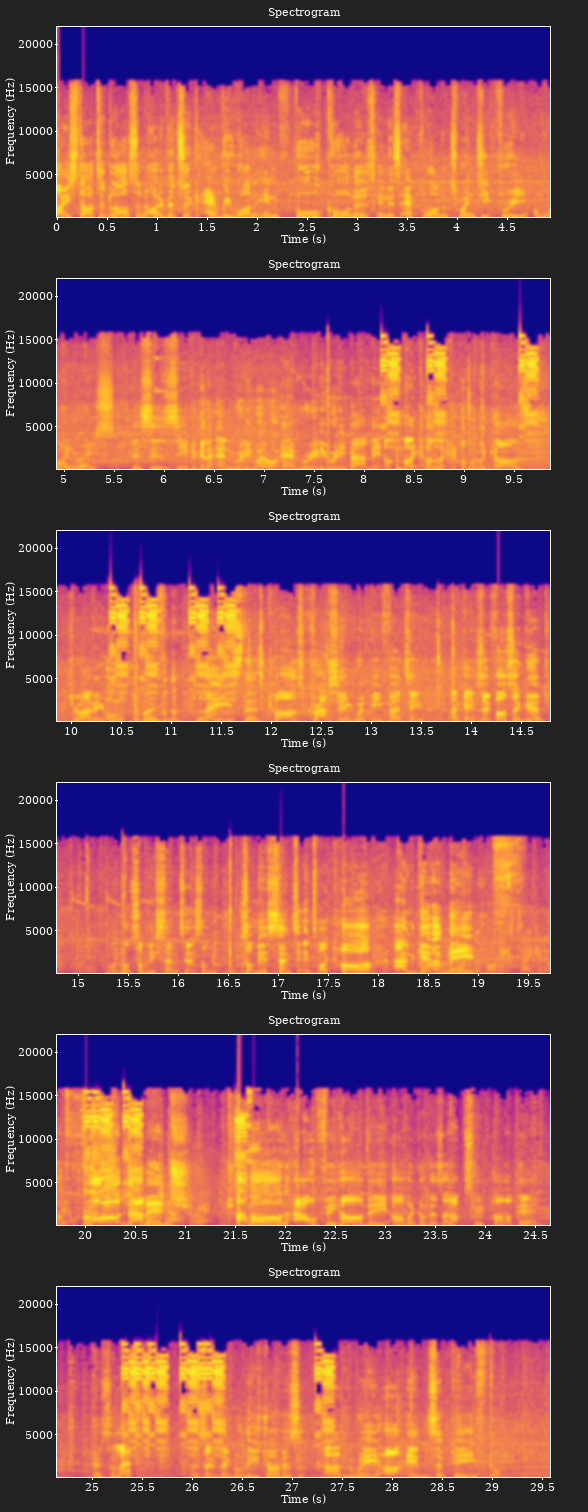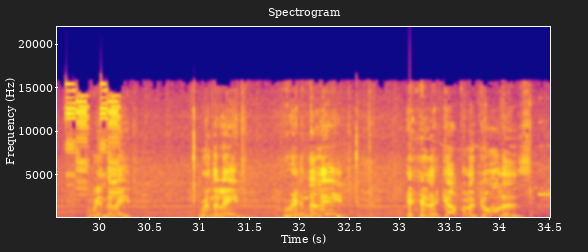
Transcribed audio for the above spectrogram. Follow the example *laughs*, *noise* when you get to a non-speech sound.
I started last and overtook everyone in four corners in this F1 23 online race. This is either going to end really well or really, really badly. *laughs* Oh my god, look at all the cars driving all over the place. There's cars crashing with P13. Okay, so far so good. Oh my god, somebody sent it. Somebody somebody has sent it into my car and given me floor damage. Come on, Alfie Harvey. Oh my god, there's an absolute pile up here. Goes to the left. Let's overtake all these drivers. And we are into P4. Are in the lead? We're in the lead. We're in the lead. *laughs* *laughs* In a couple of corners.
